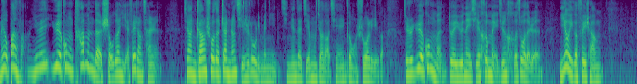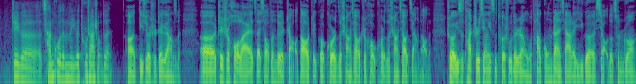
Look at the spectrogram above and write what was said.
没有办法，因为越共他们的手段也非常残忍。就像你刚刚说的《战争启示录》里面，你今天在节目教导前跟我说了一个，就是越共们对于那些和美军合作的人，也有一个非常这个残酷的那么一个屠杀手段。啊，的确是这个样子的。呃，这是后来在小分队找到这个库尔兹上校之后，库尔兹上校讲到的，说有一次他执行一次特殊的任务，他攻占下了一个小的村庄，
